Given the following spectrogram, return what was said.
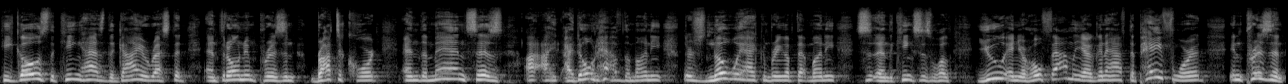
he goes, the king has the guy arrested and thrown in prison, brought to court, and the man says, I, I, I don't have the money. There's no way I can bring up that money. And the king says, Well, you and your whole family are going to have to pay for it in prison.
